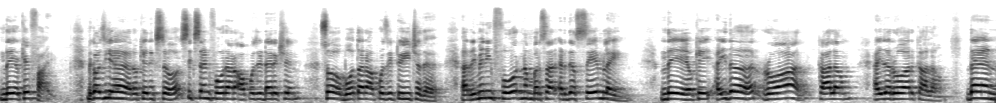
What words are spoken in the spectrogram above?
they okay 5 because here okay next six and four are opposite direction so both are opposite to each other remaining four numbers are at the same line they okay either row or column either row or column then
